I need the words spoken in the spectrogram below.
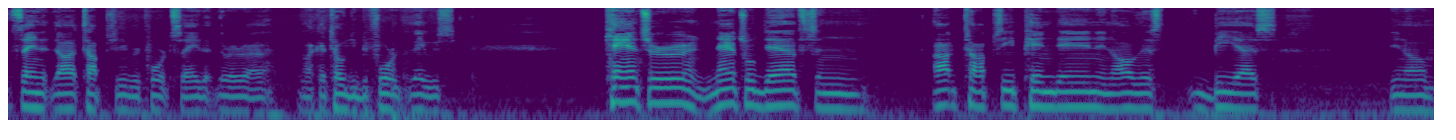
saying that the autopsy reports say that they're, uh, like I told you before, that they was cancer and natural deaths and autopsy pending and all this BS. You know,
